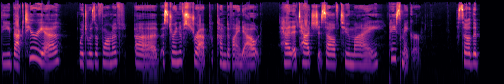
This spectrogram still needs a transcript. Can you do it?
the bacteria, which was a form of uh, a strain of strep, come to find out, had attached itself to my pacemaker. So the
